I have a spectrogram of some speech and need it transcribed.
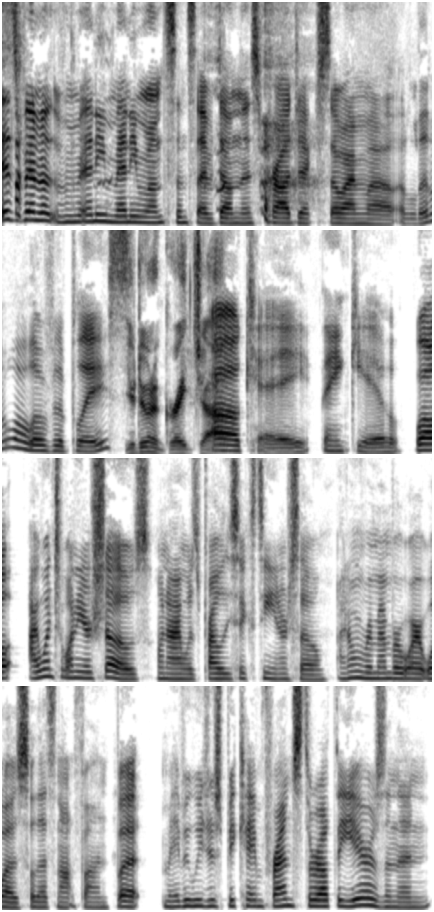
It's been many, many months since I've done this project, so I'm uh, a little all over the place. You're doing a great job. Okay, thank you. Well, I went to one of your shows when I was probably 16 or so. I don't remember where it was, so that's not fun. But maybe we just became friends throughout the years and then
